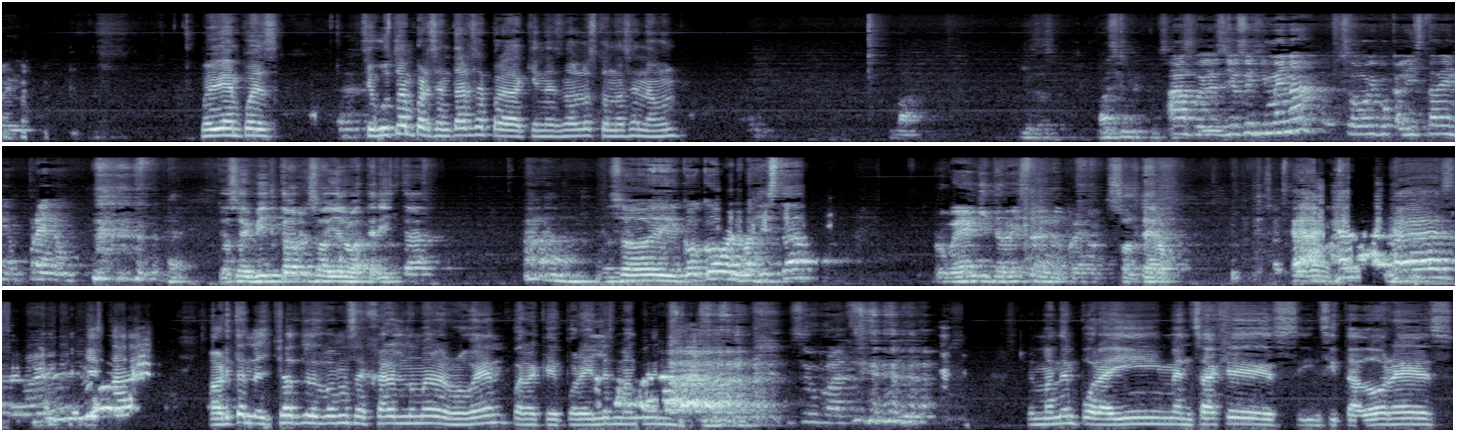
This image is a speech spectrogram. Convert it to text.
Muy bien, pues, si gustan presentarse para quienes no los conocen aún. Va. Ah, pues yo soy Jimena, soy vocalista de Neopreno. Yo soy Víctor, soy el baterista. Yo soy Coco, el bajista. Rubén, guitarrista de Neopreno, soltero. Ahorita en el chat les vamos a dejar el número de Rubén para que por ahí les manden. les manden por ahí mensajes incitadores.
